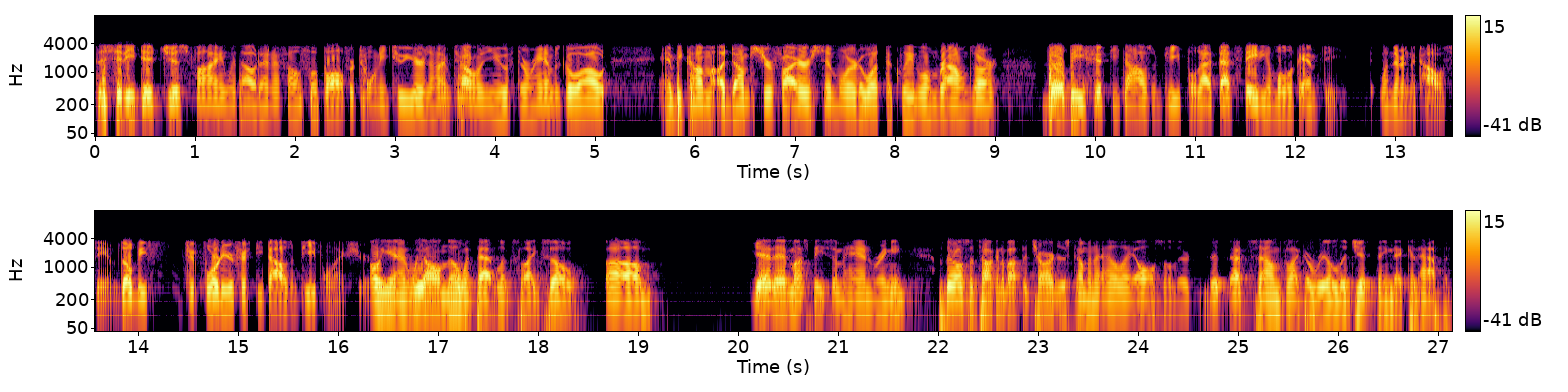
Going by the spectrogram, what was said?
The city did just fine without NFL football for 22 years, and I'm telling you, if the Rams go out and become a dumpster fire similar to what the Cleveland Browns are, there'll be 50,000 people. That that stadium will look empty when they're in the Coliseum. There'll be 40 or 50,000 people next year. Oh yeah, and we all know what that looks like. So, um yeah, there must be some hand wringing. But they're also talking about the Chargers coming to LA also. They're, that, that sounds like a real legit thing that could happen.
